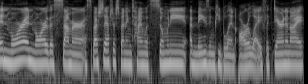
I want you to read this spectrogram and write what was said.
And more and more this summer, especially after spending time with so many amazing people in our life, like Darren and I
